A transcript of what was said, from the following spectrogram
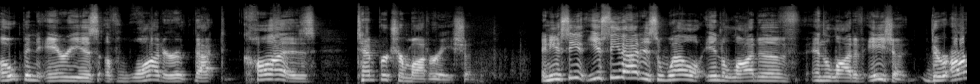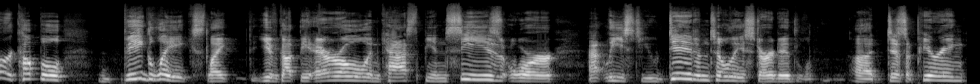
open areas of water that cause temperature moderation. And you see you see that as well in a lot of in a lot of Asia. There are a couple big lakes like you've got the Aral and Caspian Seas or at least you did until they started uh, disappearing.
